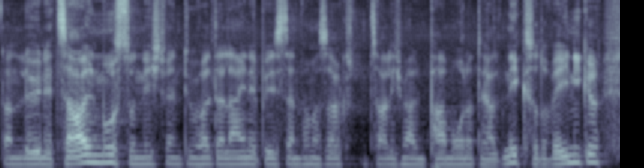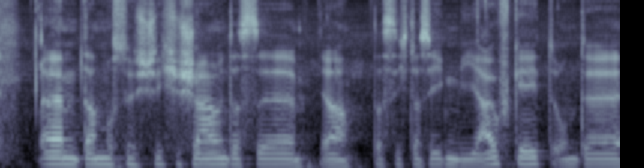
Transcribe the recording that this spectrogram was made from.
dann Löhne zahlen musst und nicht, wenn du halt alleine bist, einfach mal sagst, zahle ich mal ein paar Monate halt nichts oder weniger, ähm, dann musst du sicher schauen, dass, äh, ja, dass sich das irgendwie aufgeht und äh,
